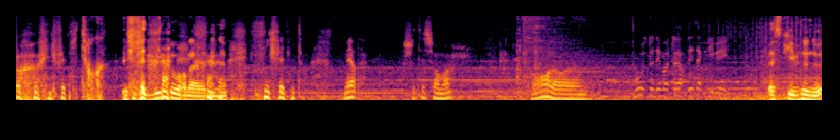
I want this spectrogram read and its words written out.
Oh, il fait demi-tour. Il fait demi-tour là, Dino. il fait demi-tour. Merde, jeté sur moi. Bon, alors. euh, Boost des moteurs désactivé. Esquive neuneux.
